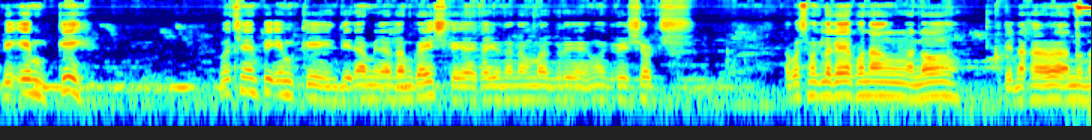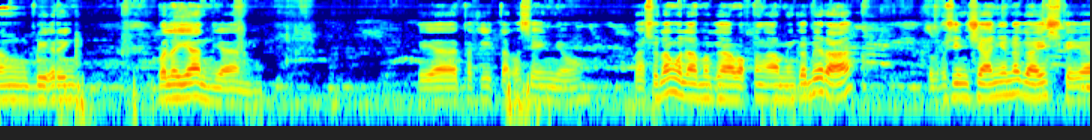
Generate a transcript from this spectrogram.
PMK what's yan PMK hindi namin alam guys kaya kayo na lang mag mag-research tapos maglagay ako ng ano pinaka ano ng bearing balayan yan kaya pakita ko sa inyo. Kaso lang wala maghawak ng aming kamera. Pagpasensyaan nyo na guys. Kaya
